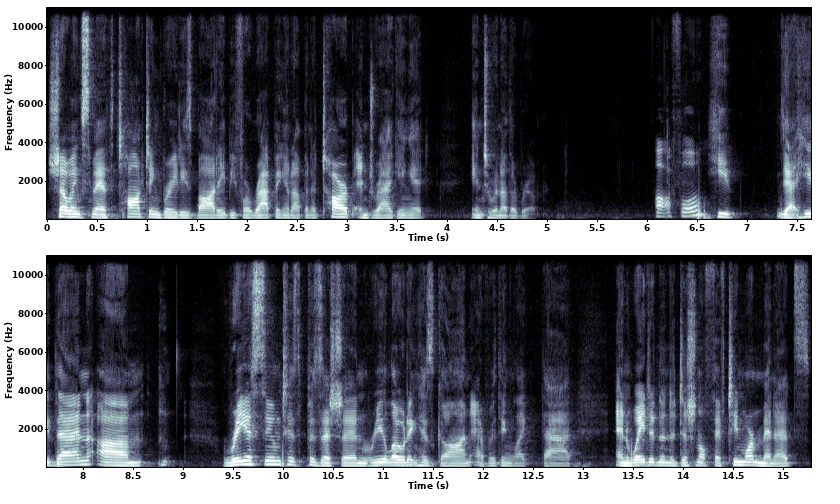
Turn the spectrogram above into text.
showing Smith taunting Brady's body before wrapping it up in a tarp and dragging it into another room. Awful. he yeah he then um reassumed his position reloading his gun everything like that and waited an additional 15 more minutes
